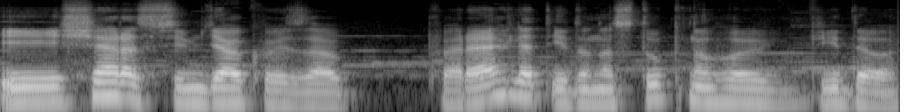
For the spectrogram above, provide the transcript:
І ще раз всім дякую за перегляд і до наступного відео.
